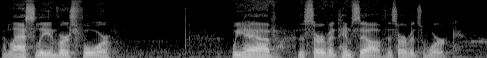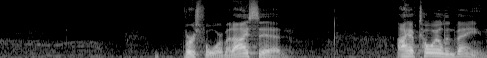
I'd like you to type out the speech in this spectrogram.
And lastly, in verse 4, we have the servant himself, the servant's work. Verse 4 But I said, I have toiled in vain.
